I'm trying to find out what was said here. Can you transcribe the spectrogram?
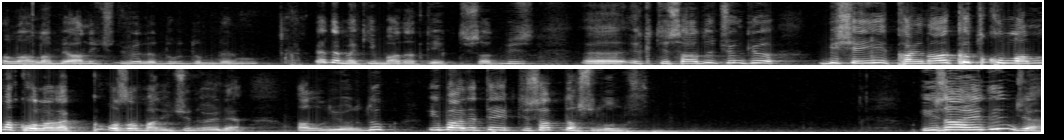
Allah Allah bir an için şöyle durdum dedim. Ne demek ibadette iktisat? Biz e, iktisadı çünkü bir şeyi kaynağı kıt kullanmak olarak o zaman için öyle anlıyorduk. İbadette iktisat nasıl olur? İzah edince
